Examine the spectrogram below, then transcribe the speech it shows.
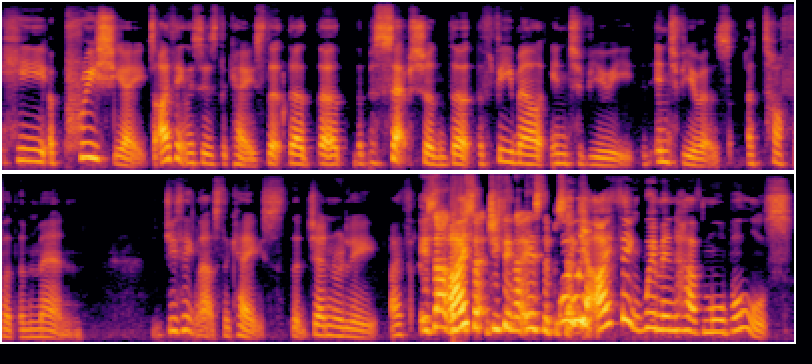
he appreciates? I think this is the case that the the, the perception that the female interviewee interviewers are tougher than men. Do you think that's the case? That generally, I th- is that. I, do you think that is the perception? Well, yeah, I think women have more balls.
